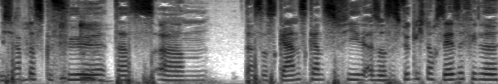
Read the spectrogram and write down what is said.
ich habe das Gefühl, dass ähm, dass es ganz, ganz viel, also dass es wirklich noch sehr, sehr viele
